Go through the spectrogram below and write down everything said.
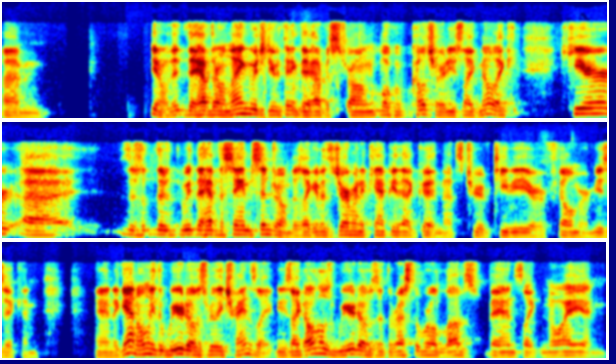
Um, you know, they, they have their own language. You would think they have a strong local culture, and he's like, no, like here, uh, there's, there's they have the same syndrome. There's like if it's German, it can't be that good, and that's true of TV or film or music. And and again, only the weirdos really translate. And he's like, all those weirdos that the rest of the world loves, bands like Neu and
